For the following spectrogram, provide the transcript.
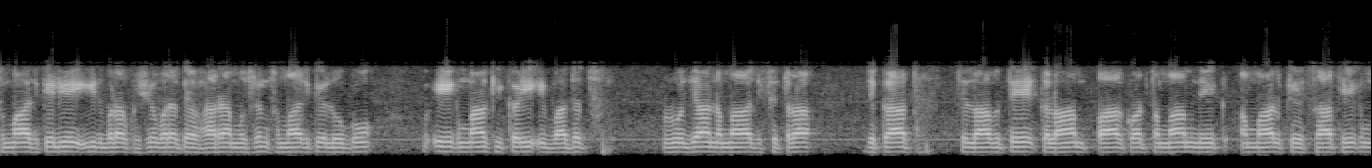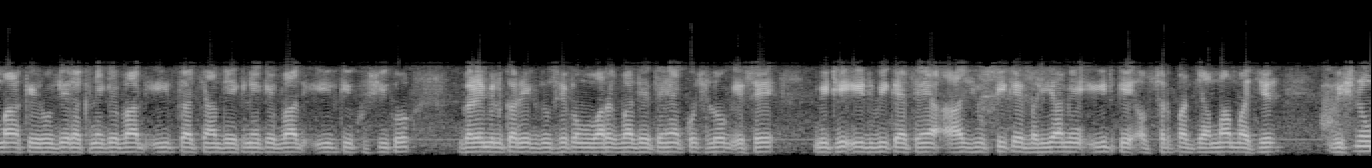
سماج کے لیے عید، بڑا خوشیوں بڑا تہوار ہے۔ مسلم سماج کے لوگوں ایک ماہ کی کڑی عبادت، روزہ، نماز، فطرہ، زکوٰۃ، تلاوت، کلام پاک اور تمام نیک اعمال کے ساتھ ایک ماہ کے روزے رکھنے کے بعد، عید کا چاند دیکھنے کے بعد، عید کی خوشی کو گڑے مل کر ایک دوسرے کو مبارکباد دیتے ہیں۔ کچھ لوگ اسے میٹھی عید بھی کہتے ہیں۔ آج یو پی کے بلیا میں عید کے اوسر پر جامع مسجد وشنو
